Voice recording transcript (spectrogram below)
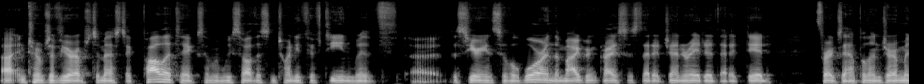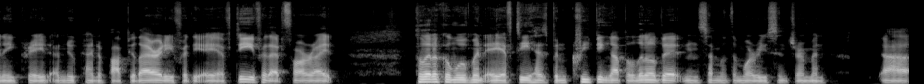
uh, in terms of Europe's domestic politics. I mean, we saw this in 2015 with uh, the Syrian civil war and the migrant crisis that it generated, that it did, for example, in Germany, create a new kind of popularity for the AFD, for that far right political movement. AFD has been creeping up a little bit in some of the more recent German uh,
